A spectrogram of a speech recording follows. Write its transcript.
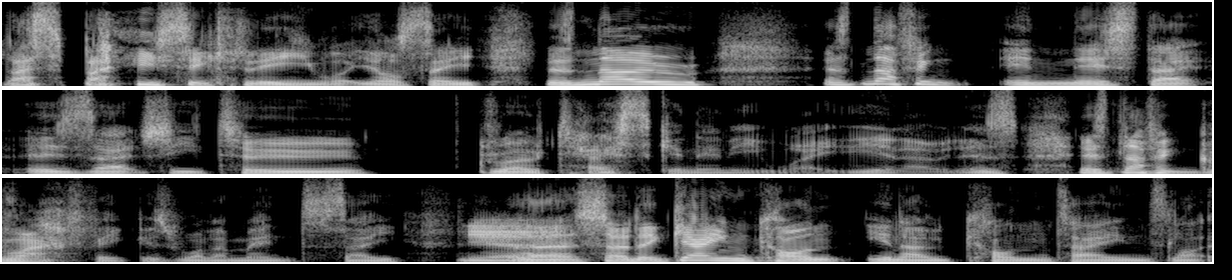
That's basically what you'll see. There's no there's nothing in this that is actually too grotesque in any way. You know, there's there's nothing graphic, is what I meant to say. Yeah. Uh, so the game con you know contains like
